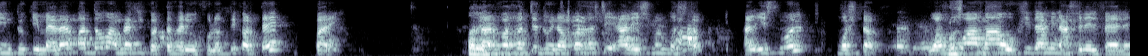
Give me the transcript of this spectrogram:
কিন্তু কি মেধার মাধ্যমে আমরা কি করতে পারি? উপলব্ধি করতে পারি। তারপর হচ্ছে দুই নম্বর হচ্ছে আল ইসমুল মুশতাক। আল ইসমুল মুশতাক। ওয়া হুয়া মা উখিদা মিন আসলিল ফাইলে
